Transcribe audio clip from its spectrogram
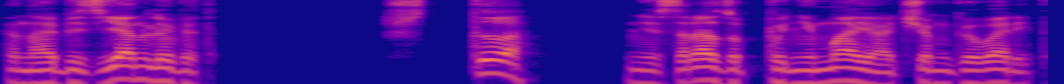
она обезьян любит. Что? Не сразу понимаю, о чем говорит.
